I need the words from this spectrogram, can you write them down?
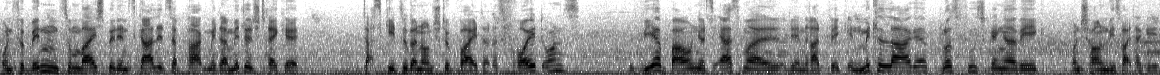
und verbinden zum Beispiel den Skalitzer Park mit der Mittelstrecke. Das geht sogar noch ein Stück weiter. Das freut uns. Wir bauen jetzt erstmal den Radweg in Mittellage plus Fußgängerweg und schauen, wie es weitergeht.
